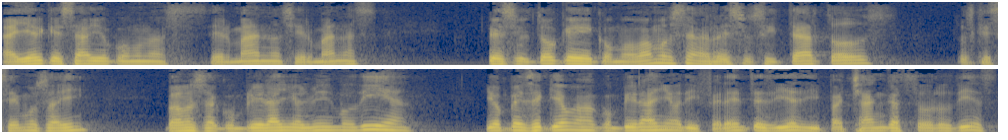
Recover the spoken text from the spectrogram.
ayer que estaba yo con unos hermanos y hermanas, resultó que como vamos a resucitar todos los que estemos ahí, vamos a cumplir año el mismo día. Yo pensé que íbamos a cumplir año diferentes días y pachangas todos los días.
